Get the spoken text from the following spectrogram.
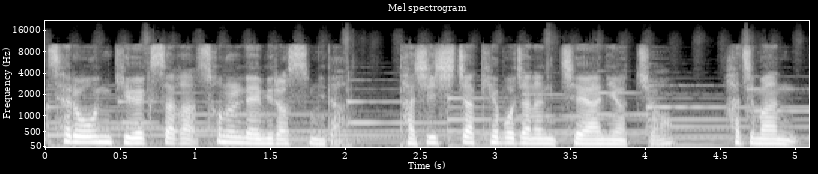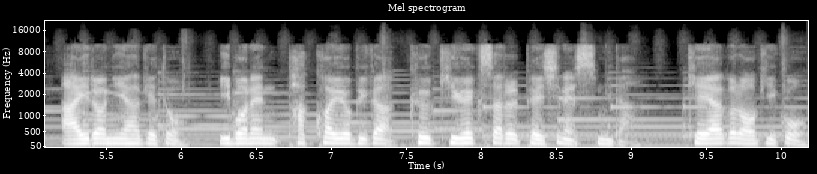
새로운 기획사가 손을 내밀었습니다. 다시 시작해보자는 제안이었죠. 하지만 아이러니하게도 이번엔 박화요비가 그 기획사를 배신했습니다. 계약을 어기고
